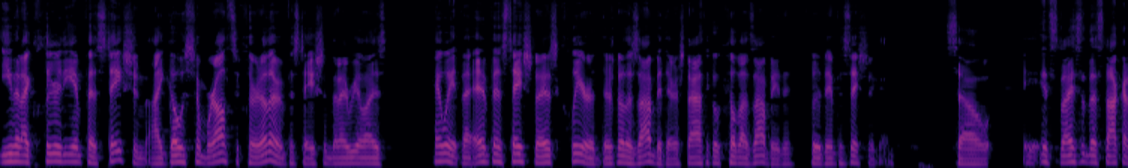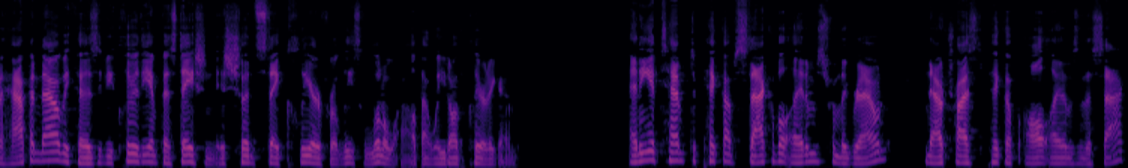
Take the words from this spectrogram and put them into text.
even I clear the infestation, I go somewhere else to clear another infestation, then I realize, hey, wait, that infestation I just cleared, there's another zombie there, so now I have to go kill that zombie to clear the infestation again. So it's nice that that's not going to happen now because if you clear the infestation, it should stay clear for at least a little while. That way you don't have to clear it again. Any attempt to pick up stackable items from the ground now tries to pick up all items in the stack.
